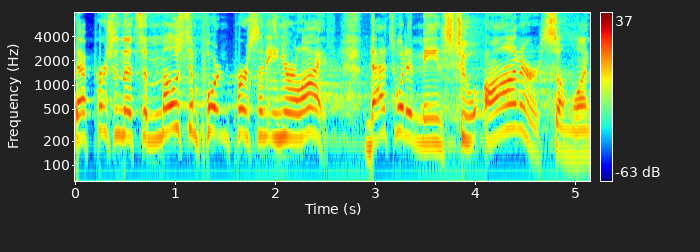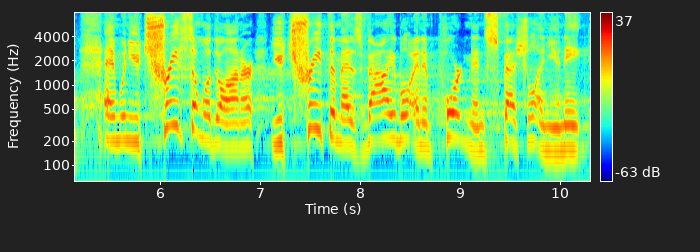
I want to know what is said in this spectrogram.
That person that's the most important person in your life. That's what it means to honor someone. And when you treat someone with honor, you treat them as valuable and important and special and unique.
